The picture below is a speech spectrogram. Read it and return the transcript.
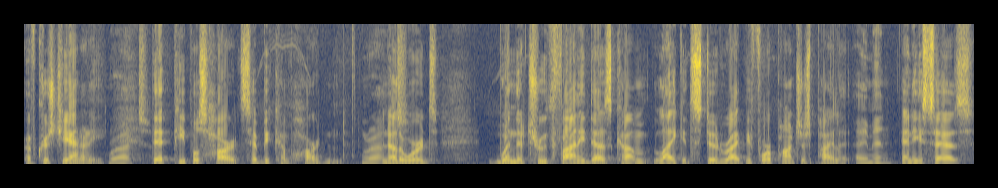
of Christianity, Right. that people's hearts have become hardened. Right. In other words, when the truth finally does come, like it stood right before Pontius Pilate, Amen. and he says,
